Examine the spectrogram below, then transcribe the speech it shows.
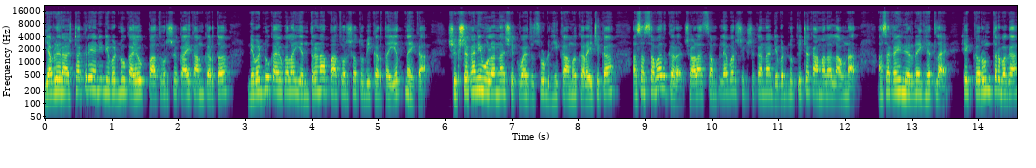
यावेळी राज ठाकरे यांनी निवडणूक आयोग पाच वर्ष काय काम करतं? निवडणूक आयोगाला यंत्रणा पाच वर्षात उभी करता येत नाही का? शिक्षकांनी मुलांना शिकवायचं सोडून ही कामं करायची का? असा सवाल करत शाळा संपल्यावर शिक्षकांना निवडणुकीच्या कामाला लावणार असा काही निर्णय घेतलाय हे करून तर बघा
